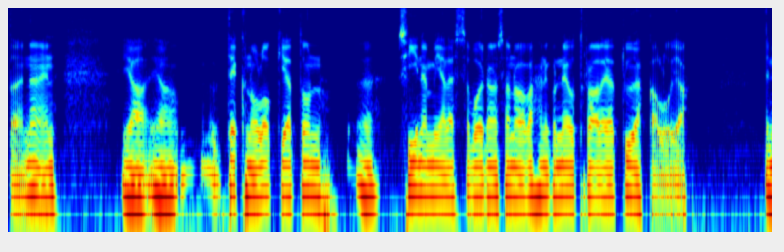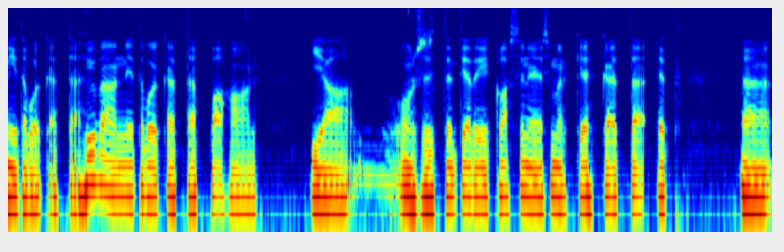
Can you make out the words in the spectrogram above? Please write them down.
tai näin. Ja, ja teknologiat on siinä mielessä voidaan sanoa vähän niin kuin neutraaleja työkaluja – ja niitä voi käyttää hyvään, niitä voi käyttää pahaan. Ja on se sitten tietenkin klassinen esimerkki ehkä, että, että ää,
